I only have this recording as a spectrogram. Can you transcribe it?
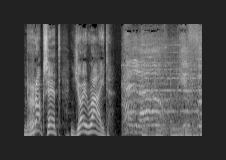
Roxette Joyride. Hello, you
